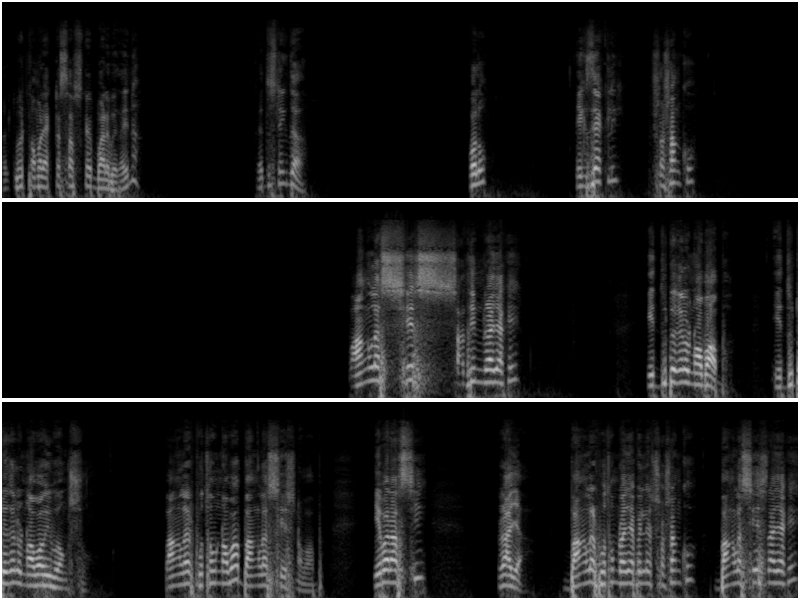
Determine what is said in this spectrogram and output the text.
আলটিমেট আমার একটা সাবস্ক্রাইব বাড়বে, তাই না? তাই তো স্নিগ্ধা? বলো। এক্স্যাক্টলি শশাঙ্ক। বাংলার শেষ স্বাধীন রাজাকে এ দুটো গেল নবাব। এ দুটো গেল নবাবী বংশ। বাংলার প্রথম নবাব, বাংলার শেষ নবাব। এবার আসছি রাজা। বাংলার প্রথম রাজা পেলেন শশাঙ্ক। বাংলার শেষ রাজাকে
